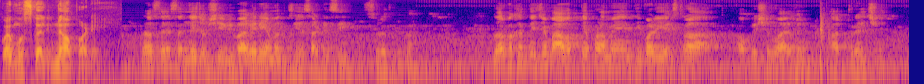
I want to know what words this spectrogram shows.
કોઈ મુશ્કેલી ન પડે. નમસ્તે, સંજય જોશી વિભાગે નિયામક, જીએસઆરટીસી, સુરત વિભાગ. દર વખતની જેમ આ વખતે પણ અમે દિવાળી એક્સ્ટ્રા ઓપરેશનનું આયોજન હાથ ધરેલ છે.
